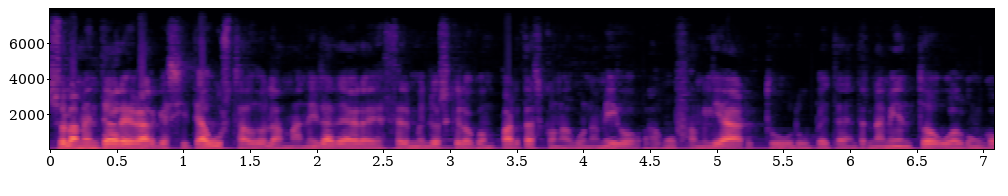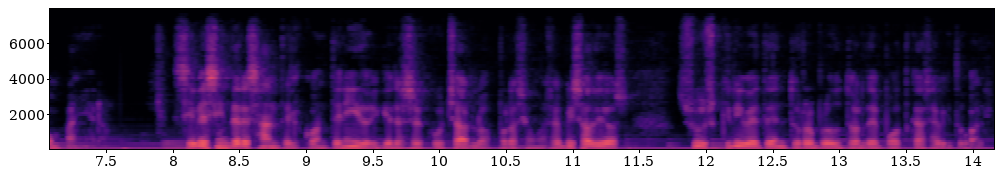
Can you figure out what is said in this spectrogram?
Solamente agregar que si te ha gustado, la manera de agradecérmelo es que lo compartas con algún amigo, algún familiar, tu grupeta de entrenamiento o algún compañero. Si ves interesante el contenido y quieres escuchar los próximos episodios, suscríbete en tu reproductor de podcast habitual.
